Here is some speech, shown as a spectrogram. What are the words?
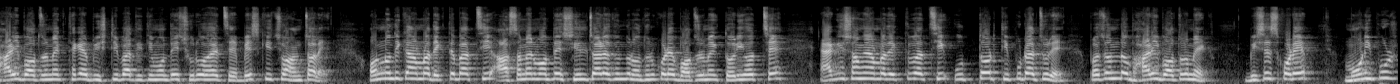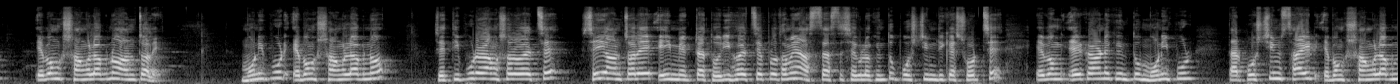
ভারী বজ্রমেঘ থেকে বৃষ্টিপাত ইতিমধ্যেই শুরু হয়েছে বেশ কিছু অঞ্চলে। অন্যদিকে আমরা দেখতে পাচ্ছি আসামের মধ্যে শিলচরে কিন্তু নতুন করে বজ্রমেঘ তৈরি হচ্ছে। একই সঙ্গে আমরা দেখতে পাচ্ছি উত্তর ত্রিপুরা জুড়ে প্রচণ্ড ভারী বজ্রমেঘ, বিশেষ করে মণিপুর এবং সংলগ্ন অঞ্চলে। মণিপুর এবং সংলগ্ন যে ত্রিপুরার অংশ রয়েছে সেই অঞ্চলে এই মেঘটা তৈরি হয়েছে। প্রথমে আস্তে আস্তে সেগুলো কিন্তু পশ্চিম দিকে সরছে এবং এর কারণে কিন্তু মণিপুর, তার পশ্চিম সাইড এবং সংলগ্ন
